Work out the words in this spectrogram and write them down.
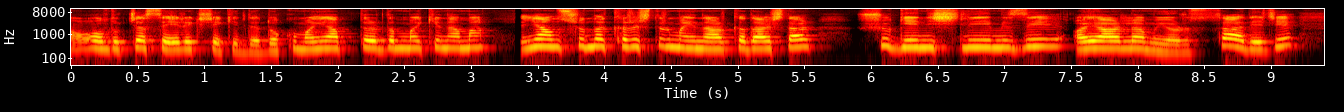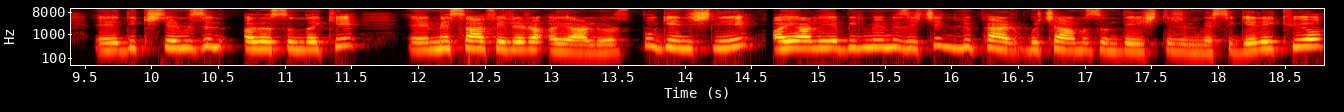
oldukça seyrek şekilde dokuma yaptırdım makinama. Yalnız şunu da karıştırmayın arkadaşlar. Şu genişliğimizi ayarlamıyoruz. Sadece e, dikişlerimizin arasındaki e, mesafeleri ayarlıyoruz. Bu genişliği ayarlayabilmemiz için lüper bıçağımızın değiştirilmesi gerekiyor.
